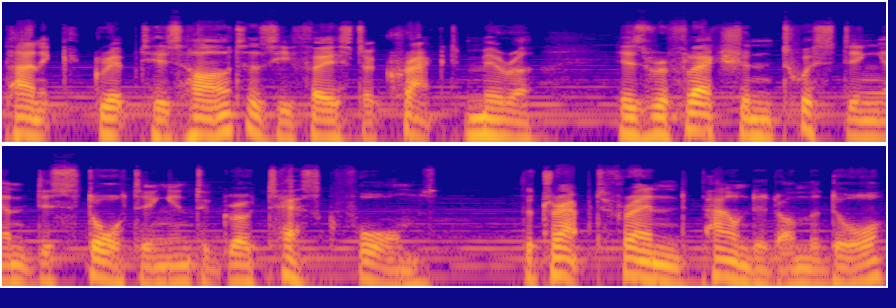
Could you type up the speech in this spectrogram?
Panic gripped his heart as he faced a cracked mirror, his reflection twisting and distorting into grotesque forms. The trapped friend pounded on the door,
